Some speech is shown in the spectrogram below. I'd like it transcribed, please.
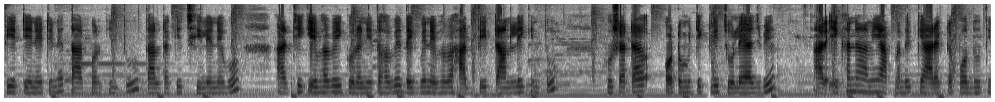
দিয়ে টেনে টেনে তারপর কিন্তু তালটাকে ছিলে নেব। আর ঠিক এভাবেই করে নিতে হবে। দেখবেন এভাবে হাত দিয়ে টানলেই কিন্তু খোসাটা অটোমেটিকলি চলে আসবে। আর এখানে আমি আপনাদেরকে আরেকটা পদ্ধতি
